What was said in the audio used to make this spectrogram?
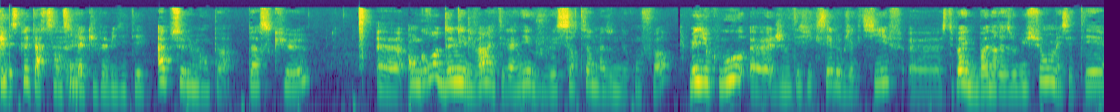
Est-ce que t'as ressenti de la culpabilité? Absolument pas, parce que euh, en gros, 2020 était l'année où je voulais sortir de ma zone de confort. Mais du coup, euh, je m'étais fixé l'objectif. Euh, c'était pas une bonne résolution, mais c'était,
